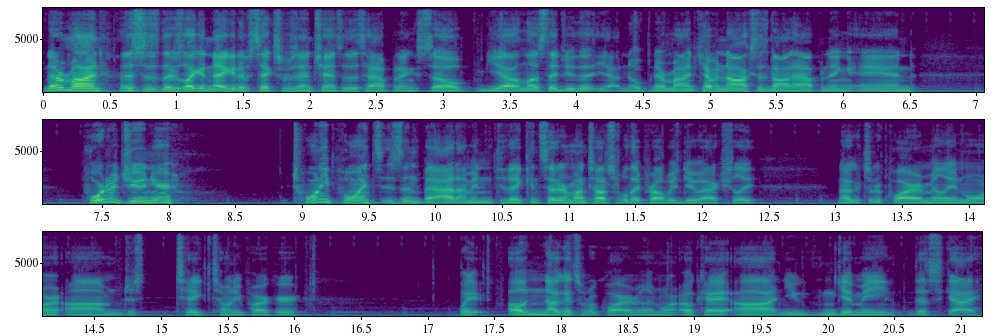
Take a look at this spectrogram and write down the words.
Never mind. This is there's like a negative six percent chance of this happening. So yeah, unless they do that, yeah, nope. Never mind. Kevin Knox is not happening, and Porter Jr. 20 points isn't bad. I mean, do they consider him untouchable? They probably do actually. Nuggets would require a million more. Um, just take Tony Parker. Wait, oh, Nuggets would require a million more. Okay, uh, you can give me this guy.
